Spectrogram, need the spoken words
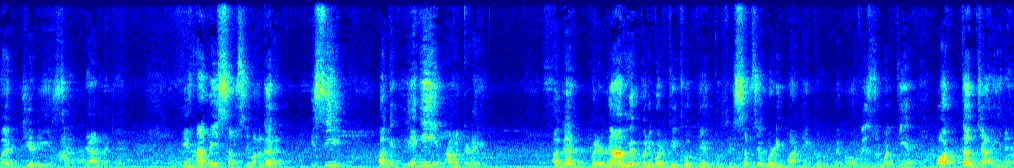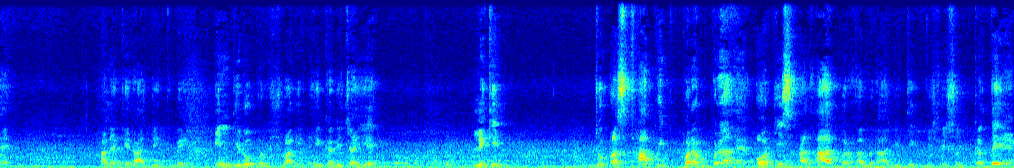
पर जेडीएस है। ध्यान रखें। यहाँ भी सबसे अगर इसी, अगर यही आंकड़े अगर परिणाम में परिवर्तित होते हैं तो फिर सबसे बड़ी पार्टी के रूप में कांग्रेस उभरती है और तब ज़ाहिर है, हालाँकि राजनीति में इन दिनों भविष्यवाणी नहीं करनी चाहिए, लेकिन जो स्थापित परंपरा है और जिस आधार पर हम राजनीतिक विश्लेषण करते हैं,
